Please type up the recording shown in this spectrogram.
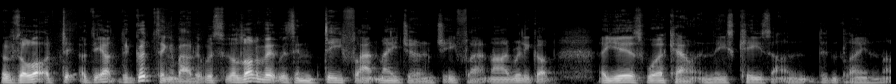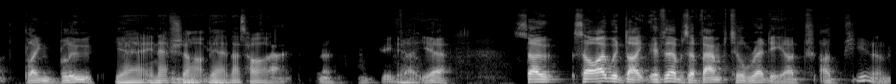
There was a lot of the the good thing about it was a lot of it was in D flat major and G flat, and I really got a year's workout in these keys that I didn't play in. I was playing blues. Yeah, in F sharp. yeah, that's hard. Flat, you know, G flat. Yeah. yeah. So so I would like if there was a vamp till ready, I'd I'd you know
